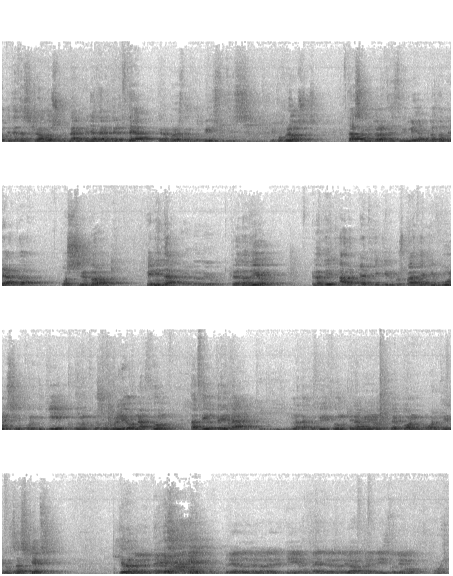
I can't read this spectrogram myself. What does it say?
ότι δεν θα σας ξαναδώσουμε την άλλη χρονιά, θα είναι τελευταία και να μπορέσετε να ειδοποιήσετε τις υποχρεώσεις. Φτάσαμε τώρα αυτή τη στιγμή από 130, πόσες είναι τώρα, 50, 32. 32. Δηλαδή, άρα πέτυχε εκείνη η προσπάθεια και η βούληση η πολιτική του Δημοτικού Συμβουλίου να έρθουν τα δύο τρίτα να τακτοποιηθούν και να μείνουν στο υπόλοιπο τρίτο, σαν σκέψη. Και δεν... 32 λέτε τι, έχω κάνει 32 άτομα ετήσει στο Δήμο. Όχι.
